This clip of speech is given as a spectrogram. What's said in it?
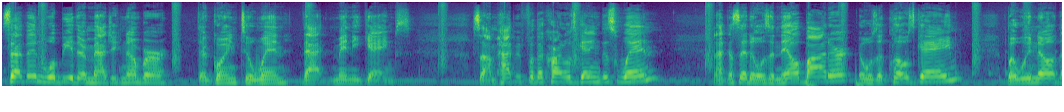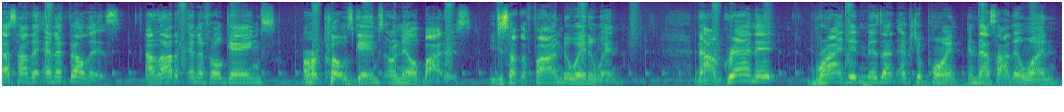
Seven will be their magic number. They're going to win that many games. So I'm happy for the Cardinals getting this win. Like I said, it was a nail biter. It was a close game. But we know that's how the NFL is. A lot of NFL games are close games or nail biters. You just have to find a way to win. Now, granted, Bryant didn't miss that extra point, and that's how they won.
